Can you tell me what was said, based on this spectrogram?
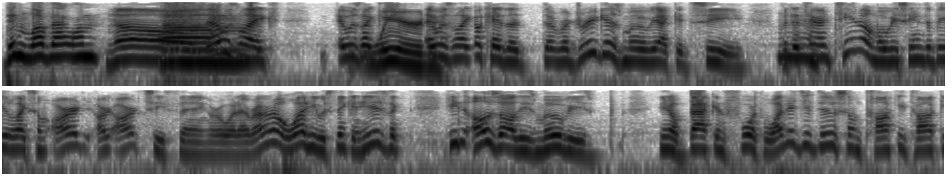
didn't love that one. No, that was Um, like it was like weird. It was like okay, the the Rodriguez movie I could see, but the Tarantino movie seemed to be like some art, art artsy thing or whatever. I don't know what he was thinking. He is the he owes all these movies, you know, back and forth. Why did you do some talky talky,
